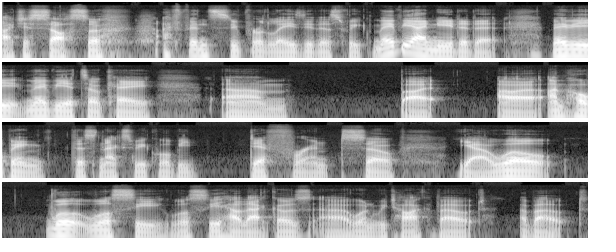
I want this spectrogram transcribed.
I just also I've been super lazy this week. Maybe I needed it. Maybe maybe it's okay. Um, but uh, I'm hoping this next week will be different. So yeah, we'll we'll we'll see. We'll see how that goes uh, when we talk about about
